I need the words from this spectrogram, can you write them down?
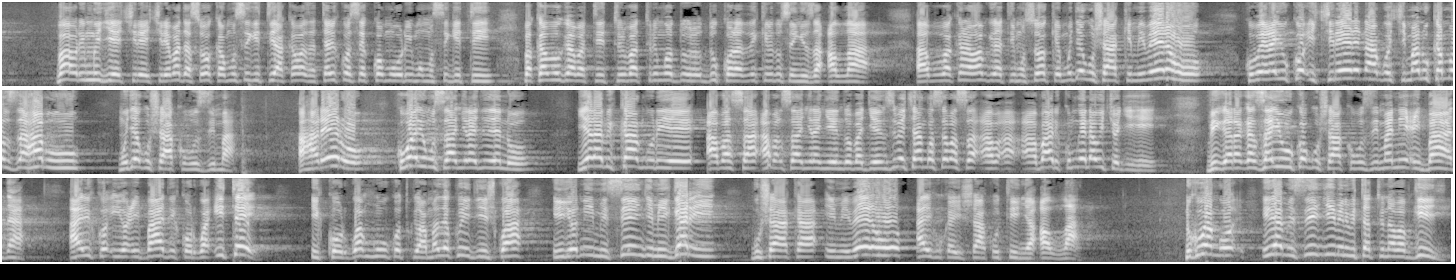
barimo igihe kirekire badasohoka musigiti akabaza ati ariko se ko muri mu musigiti? Bakavuga bati tuba turimo dukora zikiri dusingiza allah. Abubakari arababwira ati musohoke mujye gushaka imibereho kubera yuko ikirere ntabwo kimanukamo zahabu mujye gushaka ubuzima. Aha rero kuba uyu musangirangendo yarabikanguriye abasangirangendo bagenzi be cyangwa se abari kumwe nawe icyo gihe. Bigaragaza yuko gushaka ubuzima ni ibada. Ariko iyo ibada ikorwa ite? Ikorwa nk'uko twamaze kwigishwa iyo ni imisingi migari gushaka imibereho ariko ukayishaka utinya allah. Ni ukuvuga ngo iriya misingi y'ibintu bitatu nababwiye.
